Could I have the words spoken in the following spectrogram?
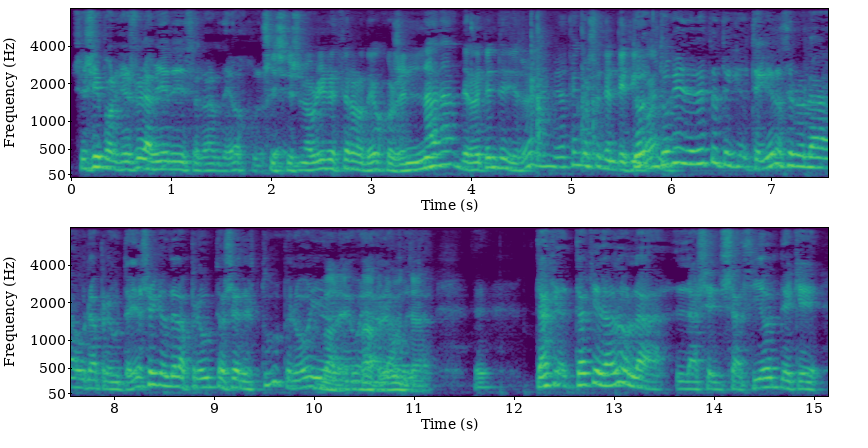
Sí, sí, porque es un abrir y cerrar de ojos. Sí, ¿eh? sí, es un abrir y cerrar de ojos. En nada, de repente dices, "Ah, ya tengo 75 Tú, años. tú esto te, te quiero hacer una, una pregunta. Ya sé que el de las preguntas eres tú, pero hoy Vale, le voy va, a pregunta. vuelta. ¿Te ha, te ha quedado la, la sensación de que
